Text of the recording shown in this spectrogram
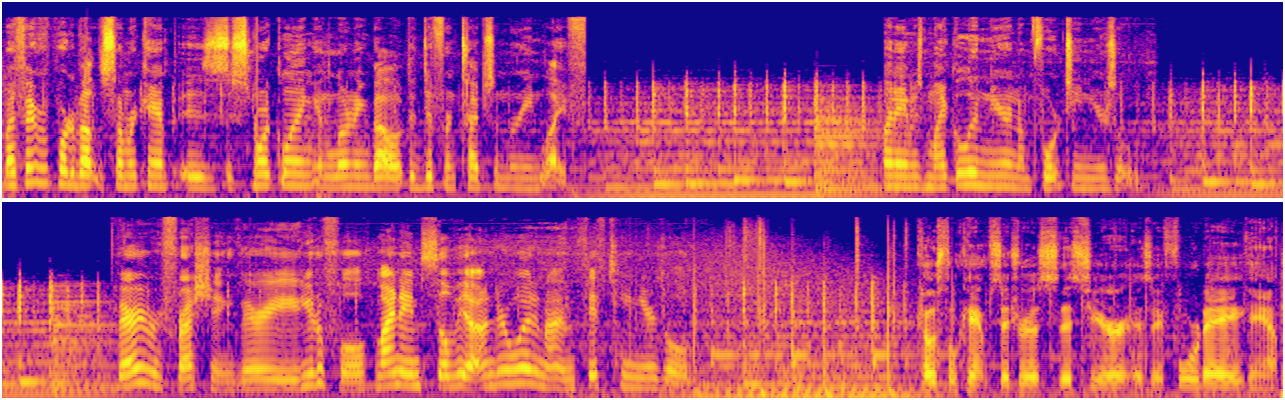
My favorite part about the summer camp is the snorkeling and learning about the different types of marine life. My name is Michael Lanier and I'm 14 years old. Very refreshing, very beautiful. My name's Sylvia Underwood and I'm 15 years old. Coastal Camp Citrus this year is a four-day camp.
